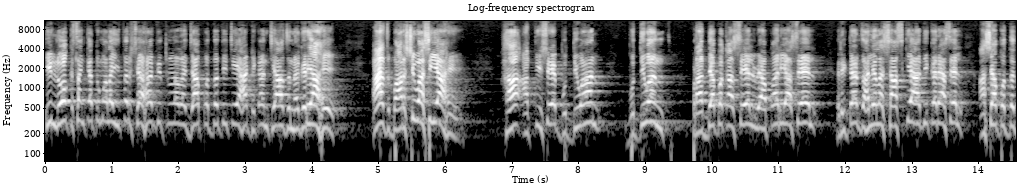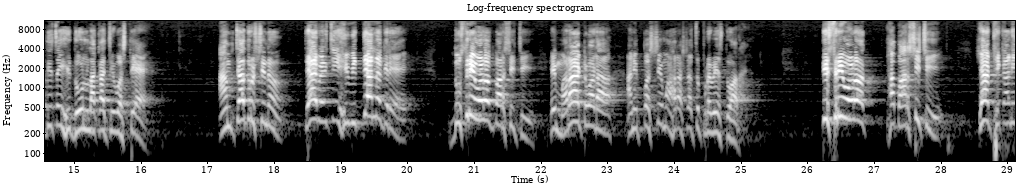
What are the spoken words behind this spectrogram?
ही लोकसंख्या तुम्हाला इतर शहरात दिसणार आहे ज्या पद्धतीची ह्या ठिकाणची आज नगरी आहे आज बार्शीवासी आहे हा अतिशय बुद्धिवान बुद्धिवंत प्राध्यापक असेल व्यापारी असेल रिटायर झालेला शासकीय अधिकारी असेल अशा पद्धतीचं ही दोन लाखाची वस्ती आहे. आमच्या दृष्टीनं त्यावेळची ही विद्यानगरी आहे. दुसरी ओळख बार्शीची हे मराठवाडा आणि पश्चिम महाराष्ट्राचं प्रवेशद्वार आहे. तिसरी ओळख ह्या बार्शीची ह्या ठिकाणी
